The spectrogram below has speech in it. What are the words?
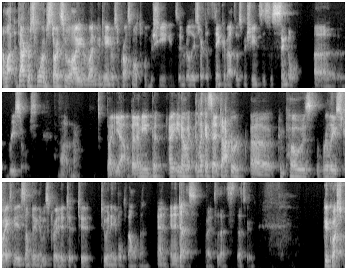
a lot, Docker Swarm starts to allow you to run containers across multiple machines and really start to think about those machines as a single uh, resource. Um, but yeah, but I mean, but you know, like I said, Docker uh, Compose really strikes me as something that was created to, to to enable development, and and it does, right? So that's that's good. Good question.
